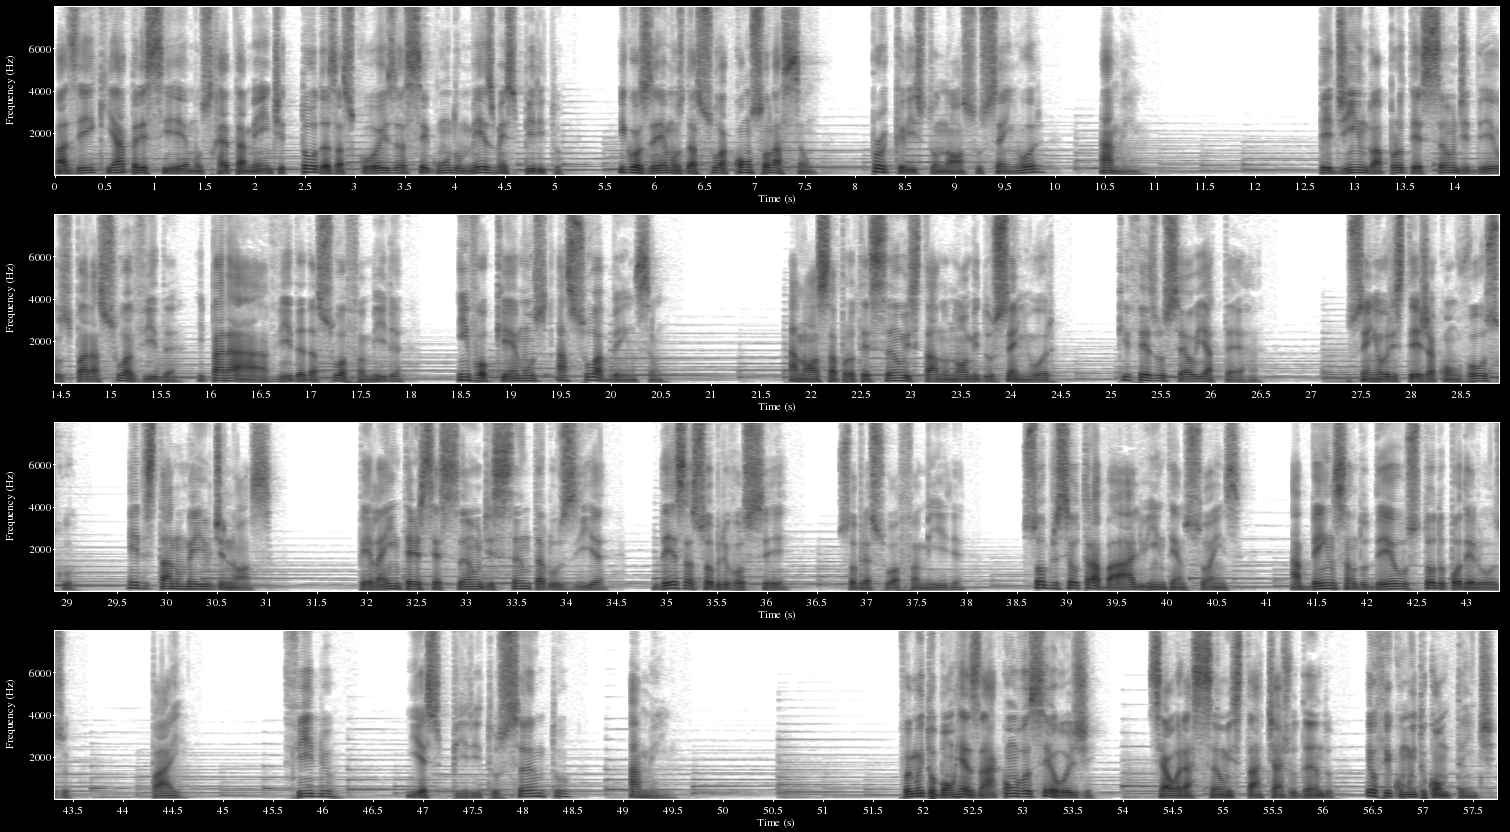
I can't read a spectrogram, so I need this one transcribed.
fazei que apreciemos retamente todas as coisas segundo o mesmo Espírito e gozemos da sua consolação. Por Cristo nosso Senhor. Amém pedindo a proteção de Deus para a sua vida e para a vida da sua família, invoquemos a sua bênção. A nossa proteção está no nome do Senhor, que fez o céu e a terra. O Senhor esteja convosco, Ele está no meio de nós. Pela intercessão de Santa Luzia, desça sobre você, sobre a sua família, sobre o seu trabalho e intenções a bênção do Deus Todo-Poderoso, Pai, Filho e Espírito Santo. Amém. Foi muito bom rezar com você hoje. Se a oração está te ajudando, eu fico muito contente.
